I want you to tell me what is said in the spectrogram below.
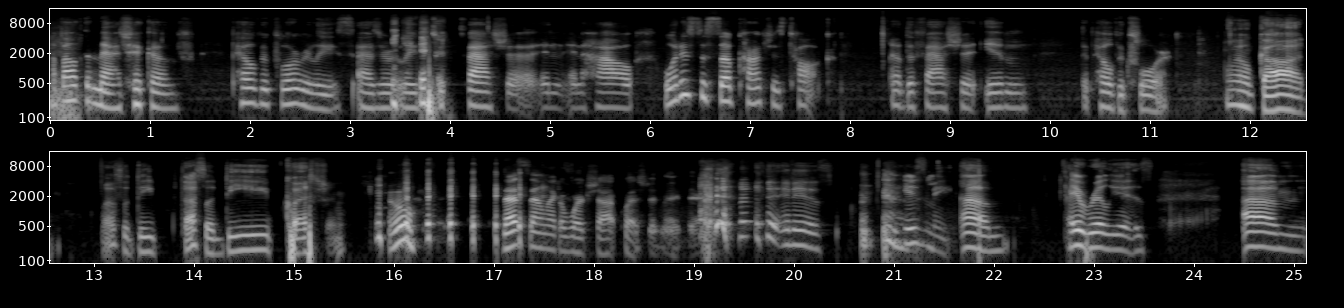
about the magic of pelvic floor release as it relates to fascia and and how what is the subconscious talk of the fascia in the pelvic floor? Oh God, that's a deep that's a deep question. oh, that sounds like a workshop question right there. it is. Excuse me. Um, it really is. Um,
